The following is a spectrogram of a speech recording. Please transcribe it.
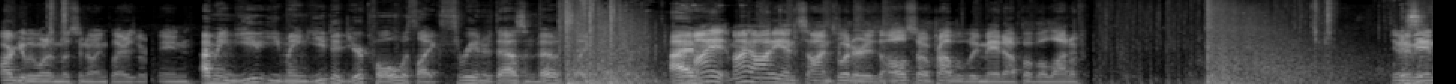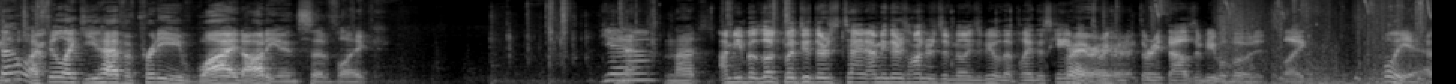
arguably one of the most annoying players I've ever seen. I mean, you you mean you did your poll with like 300,000 votes. Like I My my audience on Twitter is also probably made up of a lot of. You know is what I it though? I feel like you have a pretty wide audience of like yeah. not, not I mean, but look, but dude, there's ten. I mean, there's hundreds of millions of people that play this game, Right, and right, right. 330,000 people voted. Like, Well, yeah.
